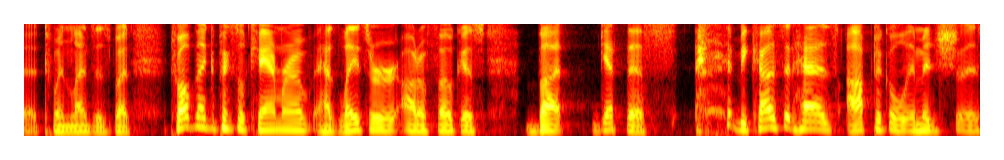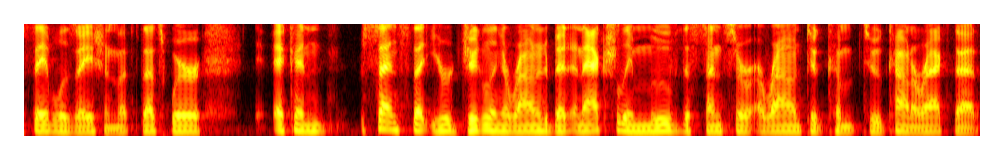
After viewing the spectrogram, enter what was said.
uh, twin lenses. But 12 megapixel camera has laser autofocus, but get this, because it has optical image uh, stabilization. That, that's where it can sense that you're jiggling around a bit and actually move the sensor around to come to counteract that.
